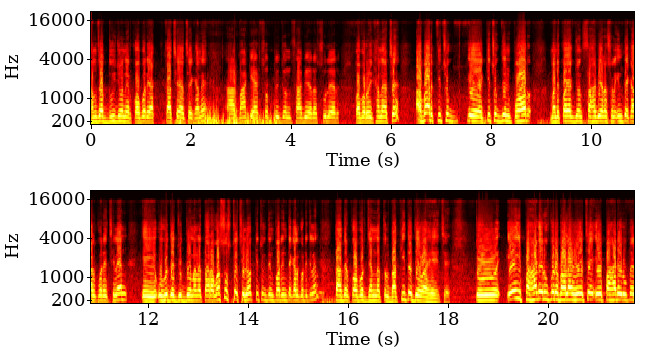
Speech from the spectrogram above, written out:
হামজার দুইজনের কবর এক কাছে আছে এখানে আর বাকি একষট্টি জন সাহাবিয়া রাসুলের কবর ওইখানে আছে। আবার কিছু কিছুদিন পর মানে কয়েকজন সাহাবিয়া রাসুল ইন্তেকাল করেছিলেন। এই উহুদের যুদ্ধে মানে তারা অসুস্থ ছিল, কিছুদিন পর ইন্তেকাল করেছিলেন। তাদের কবর জান্নাতুল বাকিতে দেওয়া হয়েছে। তো এই পাহাড়ের উপরে বলা হয়েছে, এই পাহাড়ের উপরে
